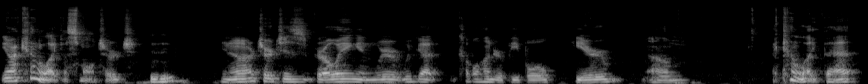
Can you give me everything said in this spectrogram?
you know, I kind of like a small church Mhm. you know our church is growing and we're we've got a couple hundred people here. Um, i kind of like that.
